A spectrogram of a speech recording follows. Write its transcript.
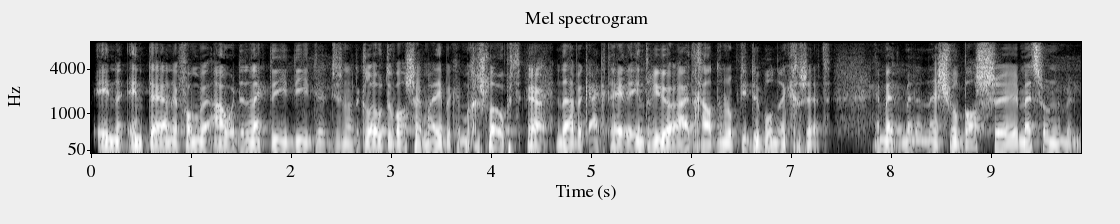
in, interne van mijn oude Electro, die, die dus naar de kloten was, zeg maar, die heb ik hem gesloopt. Ja. En daar heb ik eigenlijk het hele interieur uitgehaald en op die dubbelnek gezet. En met, met een Nashville bas, eh, met zo'n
